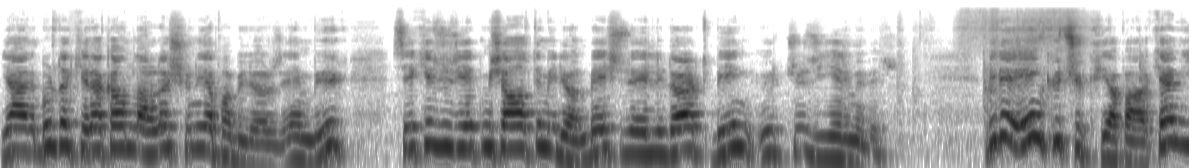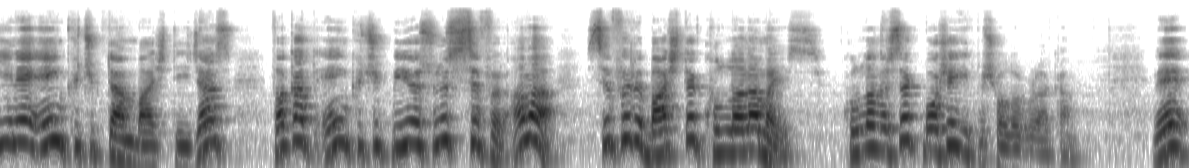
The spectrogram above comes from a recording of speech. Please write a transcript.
Yani buradaki rakamlarla şunu yapabiliyoruz en büyük. 876 milyon 554 bin 321. Bir de en küçük yaparken yine en küçükten başlayacağız. Fakat en küçük biliyorsunuz sıfır ama sıfırı başta kullanamayız. Kullanırsak boşa gitmiş olur bu rakam. Ve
